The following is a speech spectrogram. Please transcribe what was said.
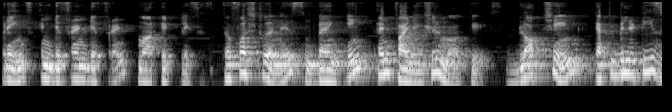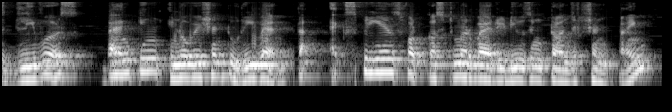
brings in different different marketplaces. The first one is banking and financial markets. Blockchain capabilities delivers banking innovation to revamp the experience for customer by reducing transaction time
